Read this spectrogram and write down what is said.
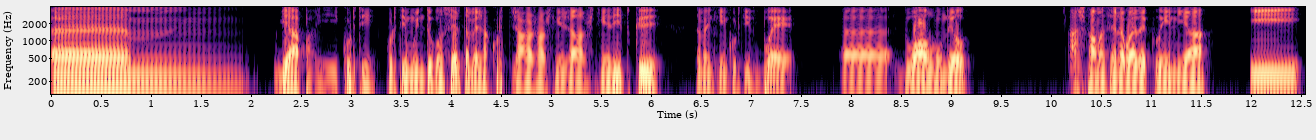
Um, yeah, pá, e curti, curti muito do concerto, também já, curti, já, já, vos tinha, já vos tinha dito que também tinha curtido bué ah, do álbum dele. Acho que está uma cena bué da clean, yeah. E,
